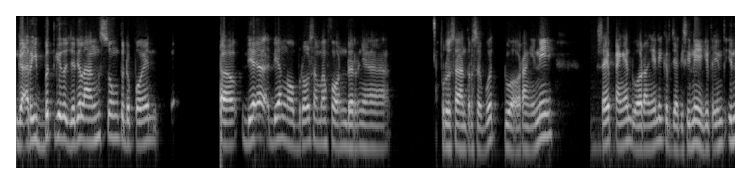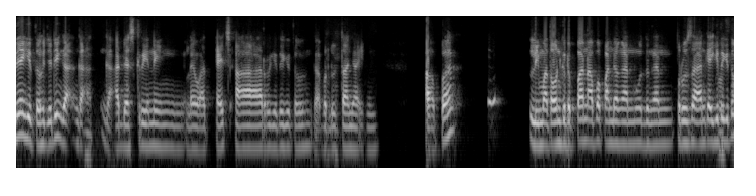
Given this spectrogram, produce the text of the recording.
nggak ribet gitu jadi langsung to the point uh, dia dia ngobrol sama foundernya perusahaan tersebut dua orang ini saya pengen dua orang ini kerja di sini gitu. Intinya gitu. Jadi nggak nggak nggak ada screening lewat HR gitu gitu nggak perlu tanyain apa lima tahun ke depan apa pandanganmu dengan perusahaan kayak gitu gitu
